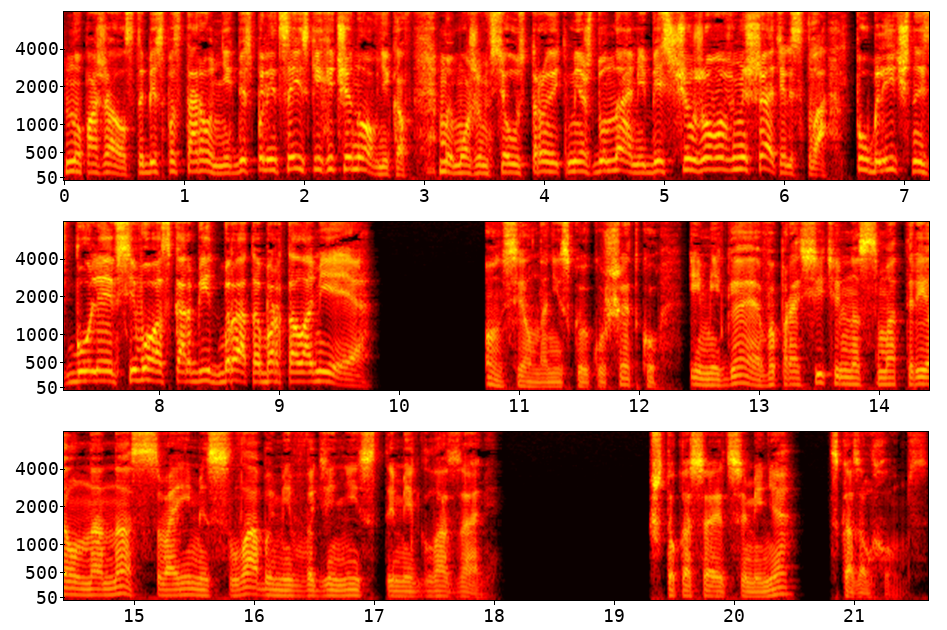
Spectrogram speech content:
но, пожалуйста, без посторонних, без полицейских и чиновников. Мы можем все устроить между нами, без чужого вмешательства. Публичность более всего оскорбит брата Бартоломея». Он сел на низкую кушетку и, мигая, вопросительно смотрел на нас своими слабыми водянистыми глазами. «Что касается меня, — сказал Холмс,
